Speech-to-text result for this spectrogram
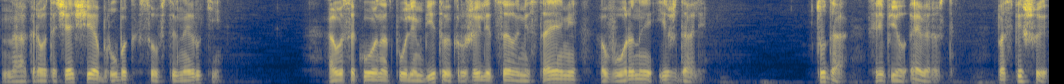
на кровоточащий обрубок собственной руки а высоко над полем битвы кружили целыми стаями вороны и ждали. «Туда!» — хрипел Эверард. «Поспеши,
